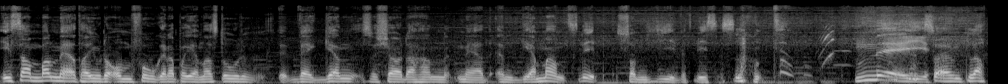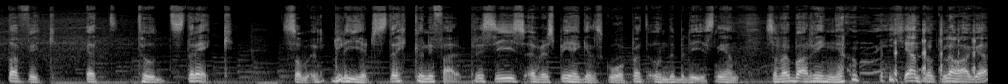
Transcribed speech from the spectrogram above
I samband med att han gjorde om fogarna på ena storväggen så körde han med en diamantslip som givetvis slant. Nej! Så en platta fick ett tunt streck, som ett blyertsstreck ungefär, precis över spegelskåpet under belysningen. Så var det bara ringa igen och klaga.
